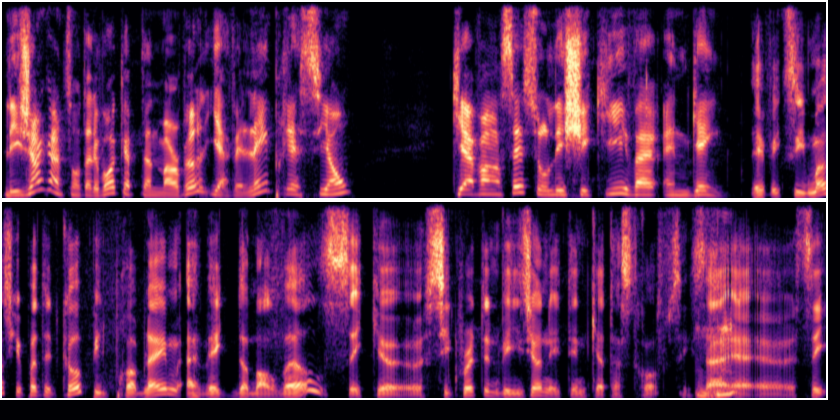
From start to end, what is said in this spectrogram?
Les gens, quand ils sont allés voir Captain Marvel, ils avaient l'impression qu'ils avançaient sur l'échiquier vers Endgame. Effectivement, ce qui n'a pas été le cas. Puis le problème avec The Marvels, c'est que euh, Secret Invasion a été une catastrophe. C'est ça, Mhm. euh, euh, c'est-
